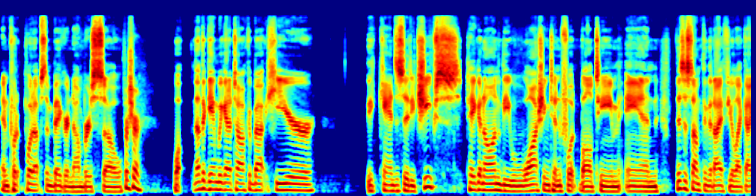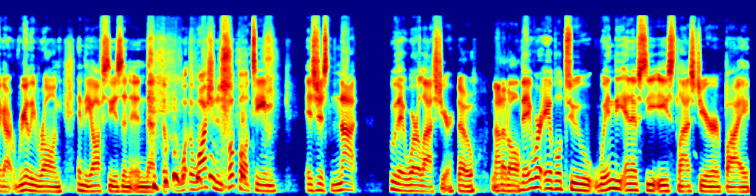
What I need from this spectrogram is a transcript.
and put put up some bigger numbers. So for sure. well, another game we got to talk about here the Kansas City Chiefs taking on the Washington football team. And this is something that I feel like I got really wrong in the offseason in that the, the Washington football team is just not who they were last year. No, not at all. They were able to win the NFC East last year by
